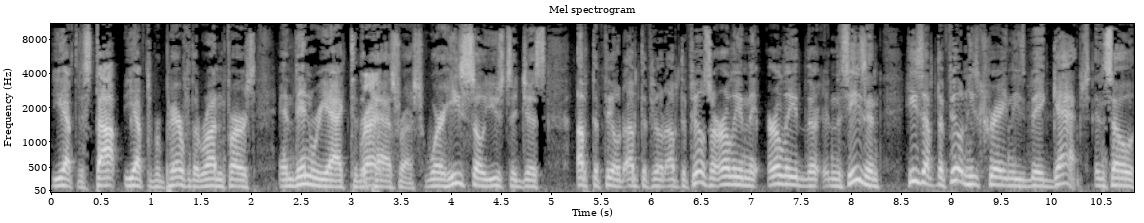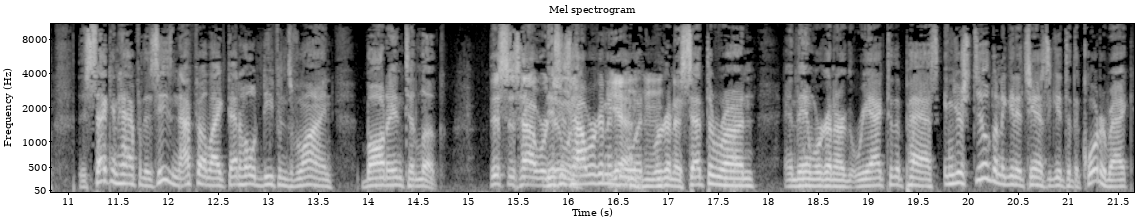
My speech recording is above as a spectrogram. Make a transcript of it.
you have to stop. You have to prepare for the run first, and then react to the Right. pass rush. Where he's so used to just up the field, up the field, up the field. So early in the early the, in the season, he's up the field and he's creating these big gaps. And so the second half of the season, I felt like that whole defensive line bought into look This is how we're this is how we're going to Yeah. do it. Mm-hmm. We're going to set the run, and then we're going to react to the pass. And you're still going to get a chance to get to the quarterback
